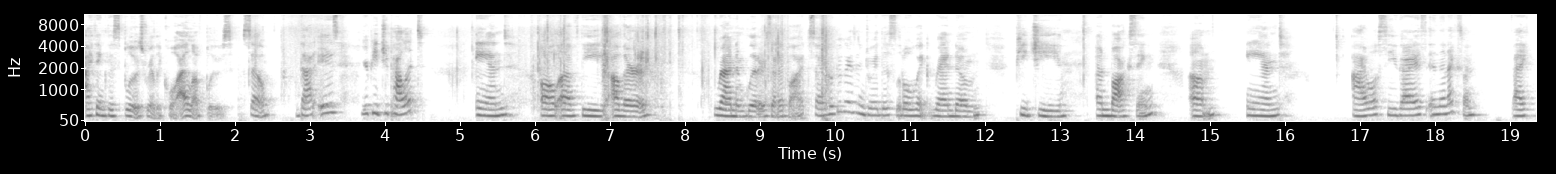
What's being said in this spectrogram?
I think this blue is really cool. I love blues. So that is your peachy palette and all of the other random glitters that I bought. So I hope you guys enjoyed this little like random peachy unboxing. Um, and I will see you guys in the next one. Bye.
